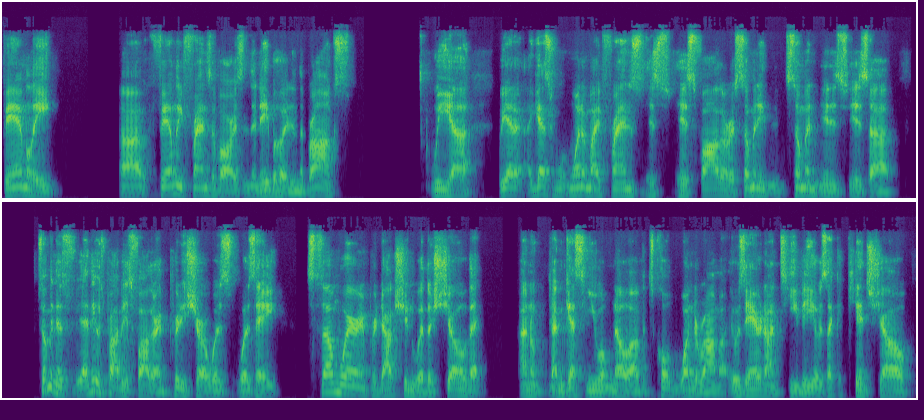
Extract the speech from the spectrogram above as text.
family uh, family friends of ours in the neighborhood in the bronx we uh we had i guess one of my friends his his father or somebody someone in his his uh someone his i think it was probably his father i'm pretty sure was was a somewhere in production with a show that I don't, I'm guessing you won't know of. It's called Wonderama. It was aired on TV. It was like a kids show.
